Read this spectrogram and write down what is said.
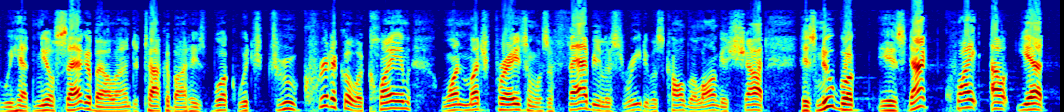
We had Neil Sagebiel on to talk about his book, which drew critical acclaim, won much praise, and was a fabulous read. It was called The Longest Shot. His new book is not quite out yet.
